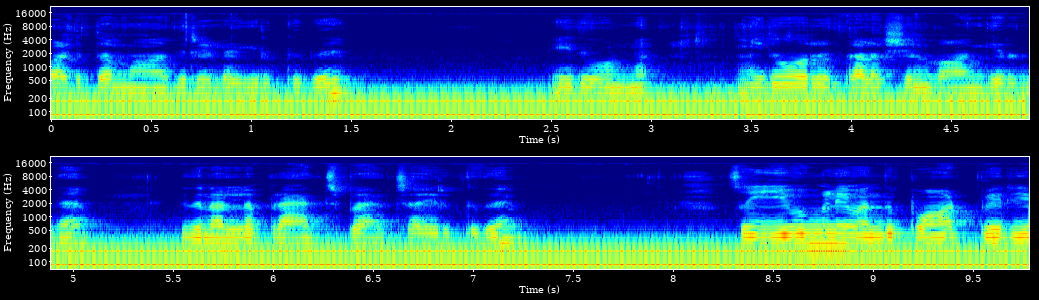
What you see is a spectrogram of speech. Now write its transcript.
படுத்த மாதிரியில் இருக்குது. இது ஒன்று இது ஒரு கலெக்ஷன் வாங்கியிருந்தேன். இது நல்ல பிரான்ச் பிரான்ச்சாக இருக்குது. ஸோ இவங்களையும் வந்து பாட் பெரிய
